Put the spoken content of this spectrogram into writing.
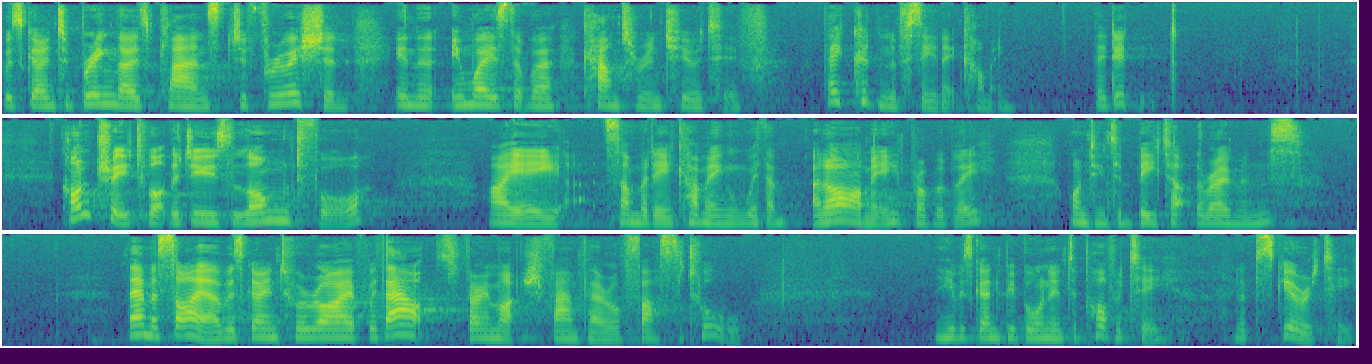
was going to bring those plans to fruition in, the, in ways that were counterintuitive. They couldn't have seen it coming. They didn't. Contrary to what the Jews longed for, i.e., somebody coming with a, an army, probably, wanting to beat up the Romans, their Messiah was going to arrive without very much fanfare or fuss at all. He was going to be born into poverty and obscurity.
